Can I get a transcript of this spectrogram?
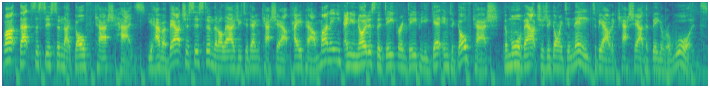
But that's the system that Golf Cash has. You have a voucher system that allows you to then cash out PayPal money, and you notice the deeper and deeper you get into Golf Cash, the more vouchers you're going to need to be able to cash out the bigger rewards.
